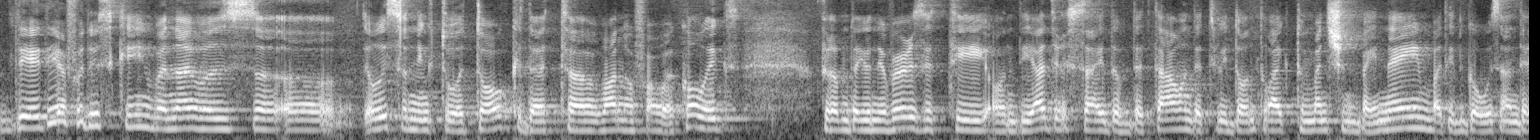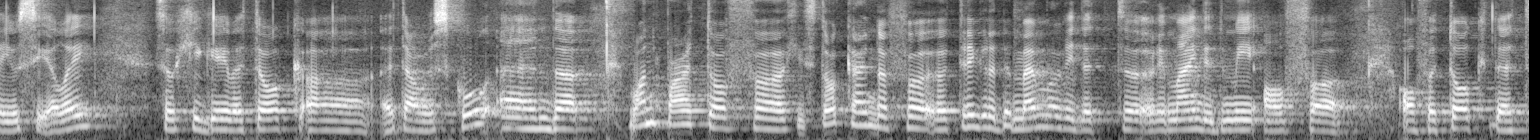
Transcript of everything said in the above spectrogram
the idea for this came when I was uh, uh, listening to a talk that uh, one of our colleagues from the university on the other side of the town that we don't like to mention by name, but it goes under UCLA. So he gave a talk uh, at our school and uh, one part of his talk kind of triggered a memory that reminded me of, of a talk that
